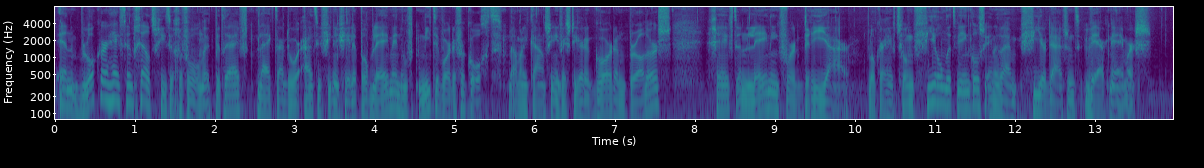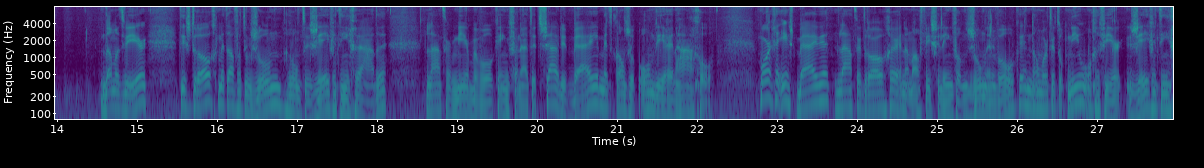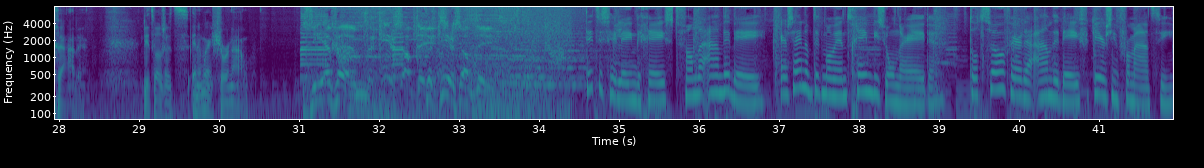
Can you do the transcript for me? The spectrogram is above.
En Blokker heeft een geldschieter gevonden. Het bedrijf lijkt daardoor uit de financiële problemen en hoeft niet te worden verkocht. De Amerikaanse investeerder Gordon Brothers geeft een lening voor drie jaar. Blokker heeft zo'n 400 winkels en ruim 4000 werknemers. Dan het weer. Het is droog met af en toe zon, rond de 17 graden. Later meer bewolking vanuit het zuiden buien met kans op onweer en hagel. Morgen eerst buien, later droger en een afwisseling van zon en wolken. En dan wordt het opnieuw ongeveer 17 graden. Dit was het NOS Journaal. ZFM, verkeersupdate. verkeersupdate. Dit is Helene de Geest van de ANWB. Er zijn op dit moment geen bijzonderheden. Tot zover de ANWB Verkeersinformatie.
